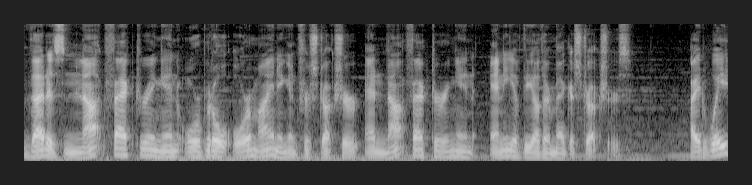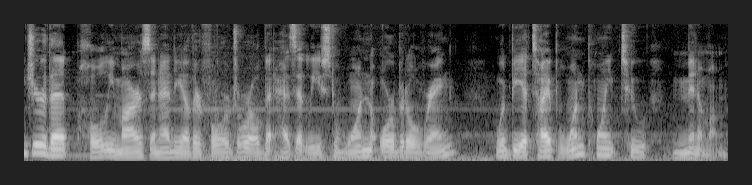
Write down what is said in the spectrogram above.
That is not factoring in orbital or mining infrastructure, and not factoring in any of the other megastructures. I'd wager that Holy Mars and any other Forge world that has at least one orbital ring would be a Type 1.2 minimum.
